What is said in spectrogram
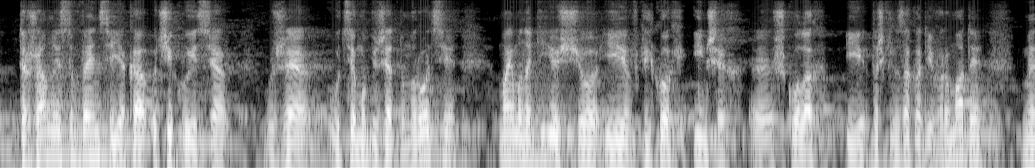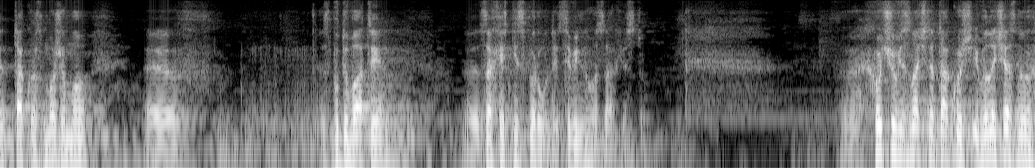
державної субвенції, яка очікується вже у цьому бюджетному році, маємо надію, що і в кількох інших е, школах і дошкільних закладів громади ми також зможемо е, збудувати е, захисні споруди цивільного захисту. Хочу відзначити також і величезну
